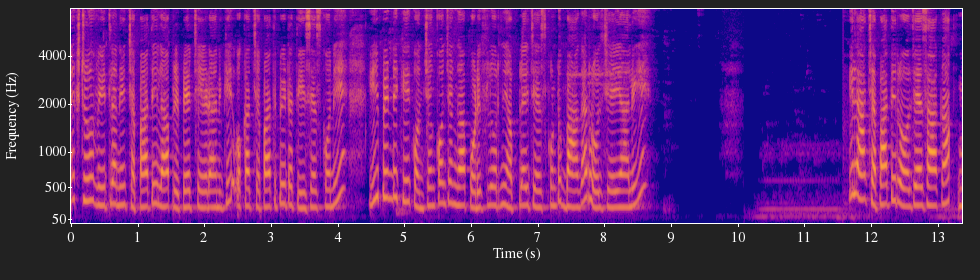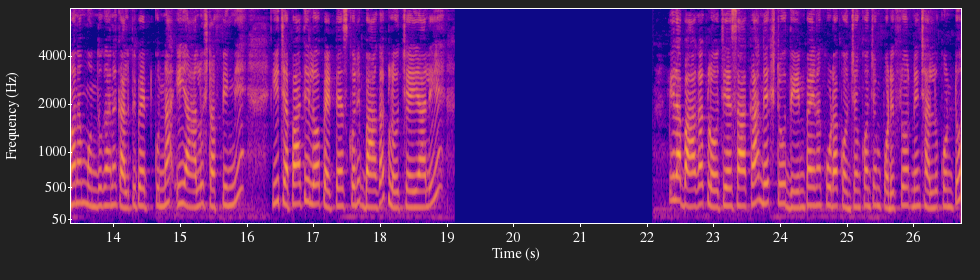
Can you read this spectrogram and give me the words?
నెక్స్ట్ వీటిని చపాతీలా ప్రిపేర్ చేయడానికి ఒక చపాతీ పీట తీసేసుకొని ఈ పిండికి కొంచెం కొంచెంగా పొడి ఫ్లోర్ని అప్లై చేసుకుంటూ బాగా రోల్ చేయాలి. ఇలా చపాతీ రోల్ చేశాక మనం ముందుగానే కలిపి పెట్టుకున్న ఈ ఆలు స్టఫింగ్ని ఈ చపాతీలో పెట్టేసుకొని బాగా క్లోజ్ చేయాలి. ఇలా బాగా క్లోజ్ చేశాక నెక్స్ట్ దీనిపైన కూడా కొంచెం కొంచెం పొడి ఫ్లోర్ని చల్లుకుంటూ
